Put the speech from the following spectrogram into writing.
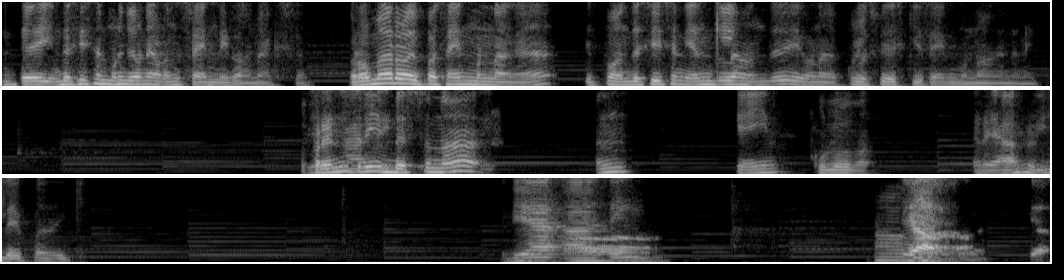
இந்த இந்த சீசன் முடிஞ்சோடனே வந்து சைன் பண்ணிடுவாங்க மேக்ஸிமம் ரொமேரோ இப்ப சைன் பண்ணாங்க. இப்போ இந்த சீசன் எண்ட்ல வந்து இவனை குலுஸ்வேஸ்கி சைன் பண்ணாங்கன்னு நினைக்கிறேன். ஃப்ரெண்ட் த்ரீ பெஸ்ட்னா கெயின் குழு தான். வேற யாரும் இல்லை இப்போதைக்கு. Yeah, I think. Yeah, yeah.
